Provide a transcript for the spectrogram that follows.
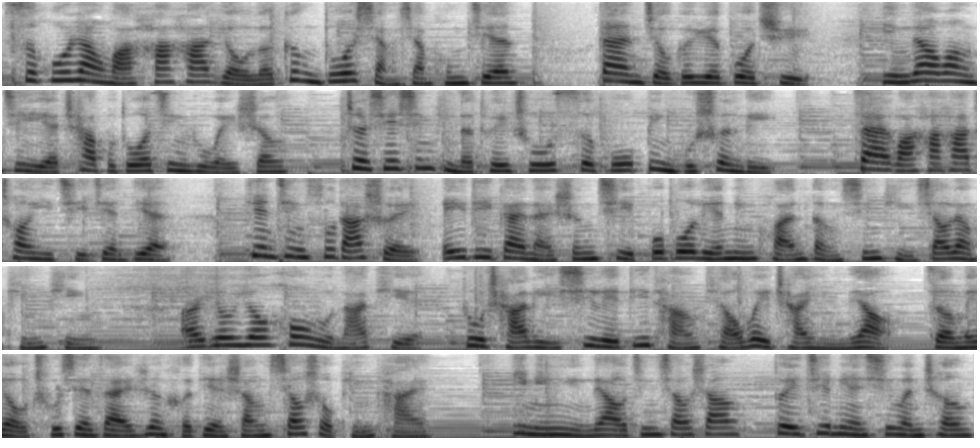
似乎让娃哈哈有了更多想象空间。但九个月过去，饮料旺季也差不多进入尾声，这些新品的推出似乎并不顺利。在娃哈哈创意旗舰店，电竞苏打水、AD 钙奶、生气波波联名款等新品销量平平，而悠悠厚乳拿铁、入茶里系列低糖调味茶饮料则没有出现在任何电商销售平台。一名饮料经销商对界面新闻称，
